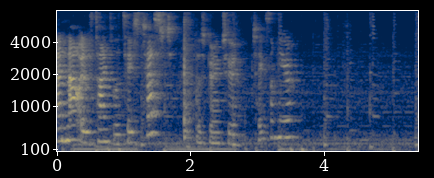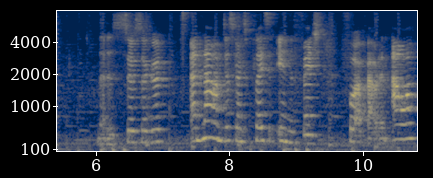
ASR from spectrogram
And now it is time for the taste test. Just going to take some here. That is so, so good. And now I'm just going to place it in the fridge for about an hour.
